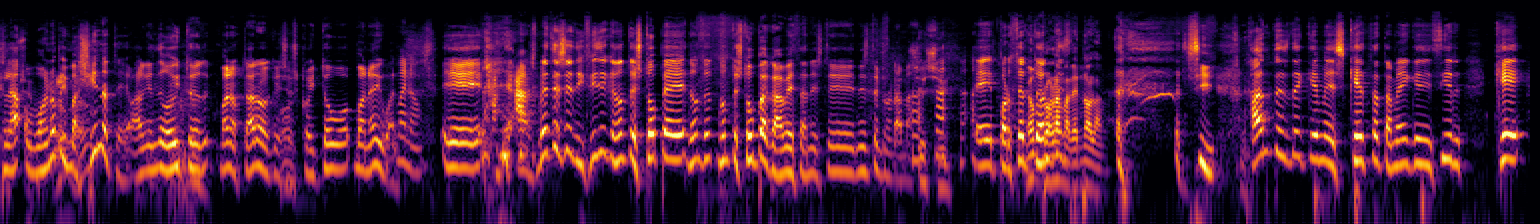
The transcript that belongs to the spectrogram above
Claro, bueno, pero imagínate, alguén de oito, bueno, claro, que se escoitou, bueno, igual. Bueno. Eh, ás veces é difícil que non te estope, non te, non te estope a cabeza neste neste programa. Sí, sí. Eh, por certo, é un programa antes... de Nolan. sí, antes de que me esqueza tamén hai que dicir que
